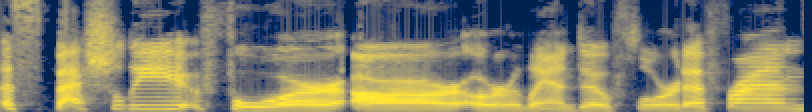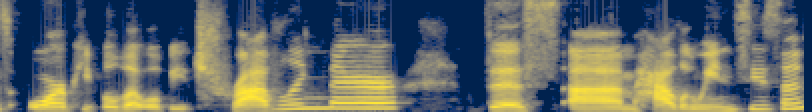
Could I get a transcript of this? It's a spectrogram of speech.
especially for our Orlando, Florida friends or people that will be traveling there this um, Halloween season,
